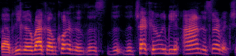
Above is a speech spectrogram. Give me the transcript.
The, the, the, the check can only be on the cervix.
